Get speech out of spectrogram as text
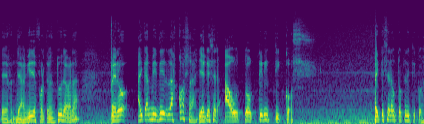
de, de aquí de Fuerteventura, ¿verdad? Pero hay que admitir las cosas y hay que ser autocríticos. Hay que ser autocríticos.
